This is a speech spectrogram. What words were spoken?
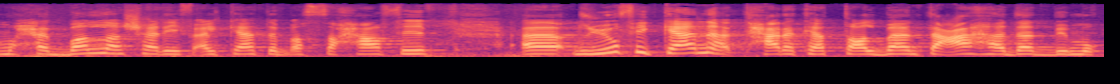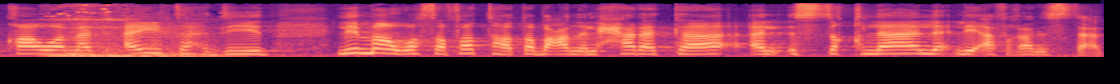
محب الله شريف الكاتب الصحافي. ضيوفي كانت حركة طالبان تعهدت بمقاومة أي تهديد لما وصفتها طبعا الحركة الاستقلال لأفغانستان.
